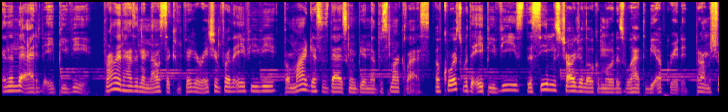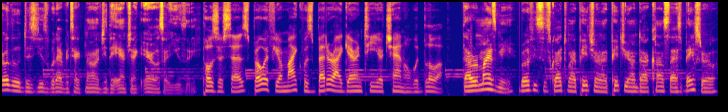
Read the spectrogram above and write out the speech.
and then the added APV. Brightline hasn't announced the configuration for the APV, but my guess is that it's going to be another smart class. Of course, with the APVs, the Siemens Charger locomotives will have to be upgraded, but I'm sure they'll just use whatever technology the Amtrak Airos are using. Poser says, Bro, if your mic was better, I guarantee your channel would blow up. That reminds me, bro, if you subscribe to my Patreon at patreon.com slash banksrail,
